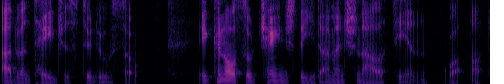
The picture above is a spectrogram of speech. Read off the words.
advantageous to do so. It can also change the dimensionality and whatnot.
